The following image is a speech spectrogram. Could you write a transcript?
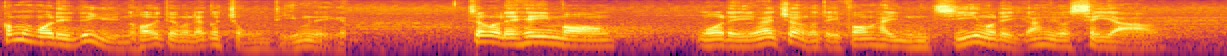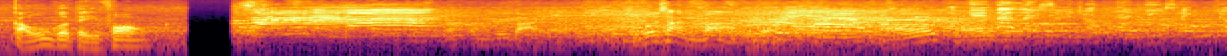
咁我哋啲沿海對我哋一個重點嚟嘅，即係我哋希望我哋而家將來個地方係唔止我哋而家去過四十九個地方。三年班，咁都大㗎，全部三年班嚟嘅。好，記得嚟水族館邀請咗。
